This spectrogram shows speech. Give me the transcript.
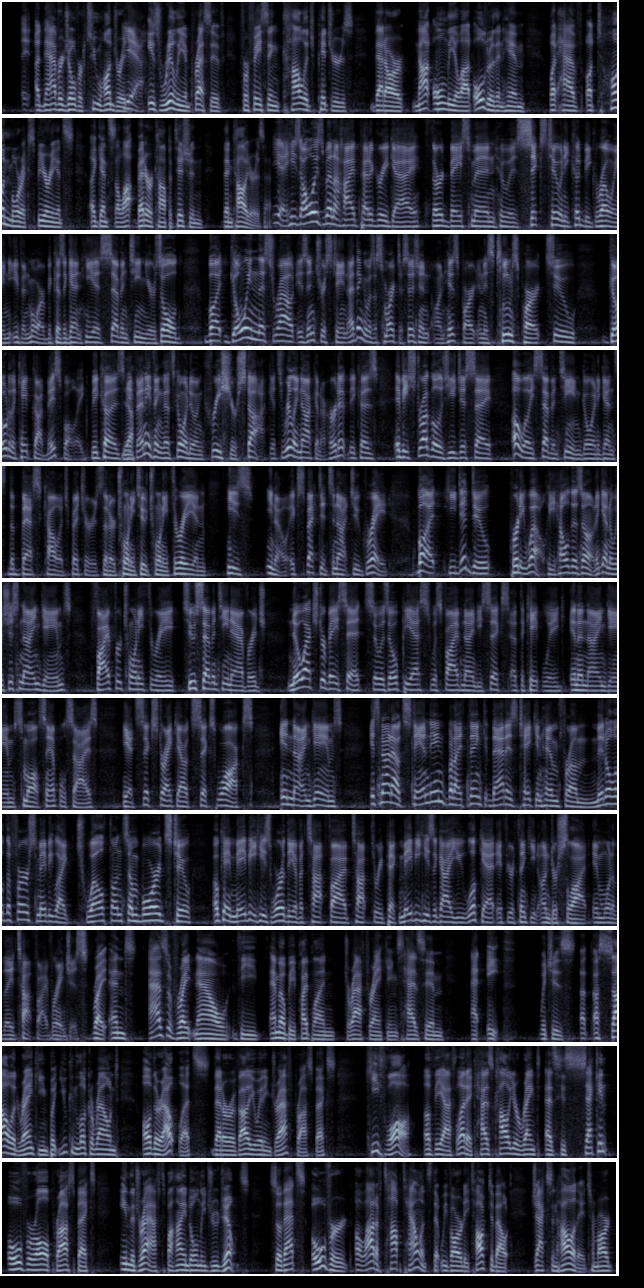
an average over 200 Yeah. is really impressive for facing college pitchers that are not only a lot older than him, but have a ton more experience against a lot better competition than Collier has had. Yeah, he's always been a high pedigree guy, third baseman who is 6'2, and he could be growing even more because, again, he is 17 years old. But going this route is interesting. I think it was a smart decision on his part and his team's part to go to the Cape Cod Baseball League because, Yeah. if anything, that's going to increase your stock. It's really not going to hurt it because if he struggles, you just say, oh, well, he's 17 going against the best college pitchers that are 22, 23, and he's, you know, expected to not do great. But he did do pretty well. He held his own. Again, it was just nine games, five for 23, 217 average, no extra base hit. So his OPS was 596 at the Cape League in a nine game small sample size. He had six strikeouts, six walks in nine games. It's not outstanding, but I think that has taken him from middle of the first, maybe like 12th on some boards, to okay, maybe he's worthy of a top five, top three pick. Maybe he's a guy you look at if you're thinking under slot in one of the top five ranges. Right. And as of right now, the MLB pipeline draft rankings has him at eighth, which is a, a solid ranking, but you can look around other outlets that are evaluating draft prospects. Keith Law of The Athletic has Collier ranked as his second overall prospect in the draft behind only Druw Jones. So that's over a lot of top talents that we've already talked about. Jackson Holliday, Termarr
